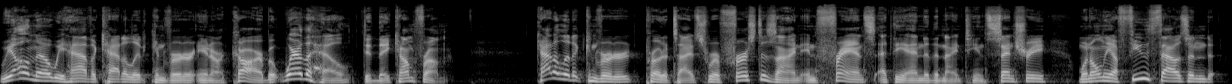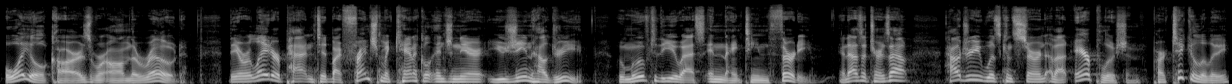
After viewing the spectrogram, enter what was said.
We all know we have a catalytic converter in our car, but where the hell did they come from? Catalytic converter prototypes were first designed in France at the end of the 19th century when only a few thousand oil cars were on the road. They were later patented by French mechanical engineer Eugene Houdry, who moved to the US in 1930. And as it turns out, Houdry was concerned about air pollution, particularly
